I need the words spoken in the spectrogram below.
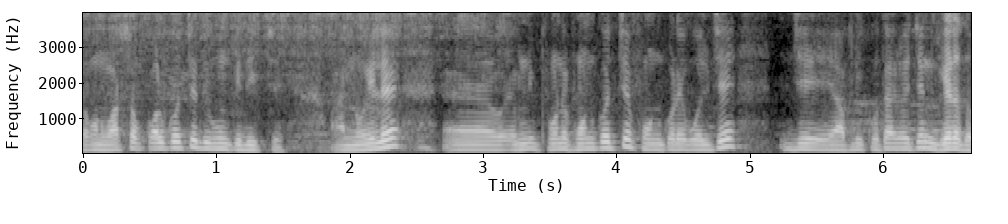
তখন হোয়াটসঅ্যাপ কল করছে দিয়ে হুমকি দিচ্ছে। আর নইলে এমনি ফোনে ফোন করছে ফোন করে বলছে যে আপনি কোথায় রয়েছেন গেড়ে দেবো।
